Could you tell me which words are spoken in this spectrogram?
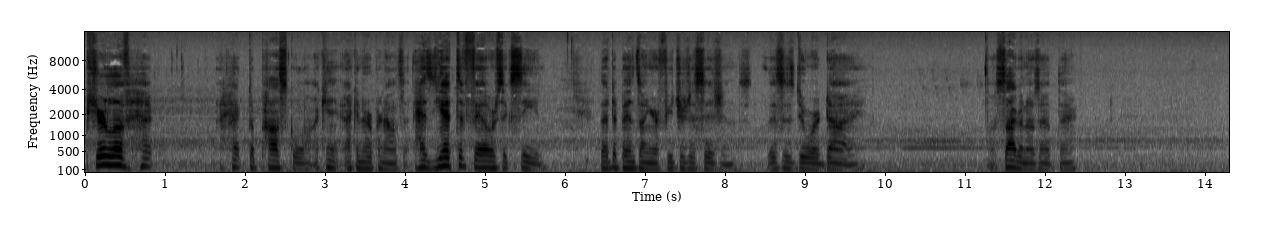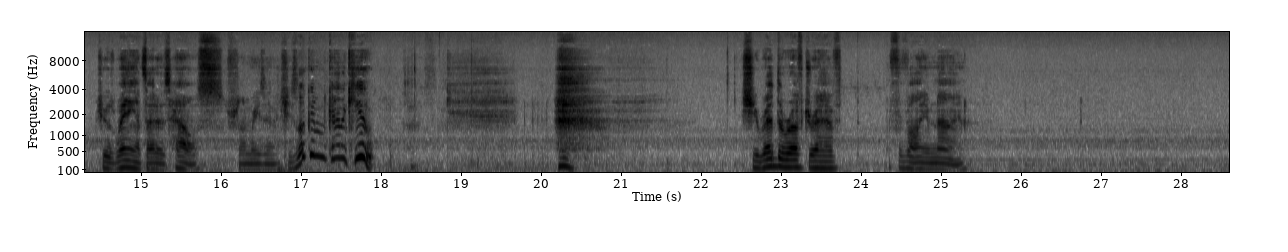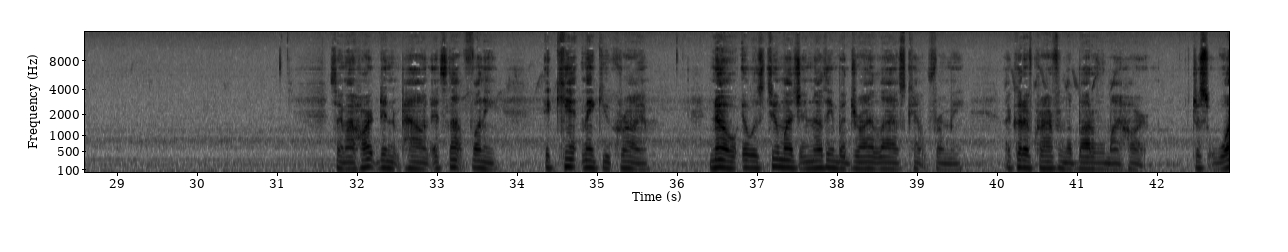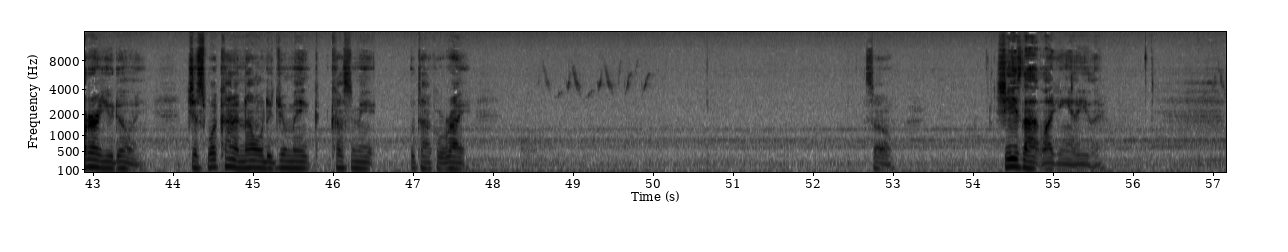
Pure Love Hector Pascal, I can't I can never pronounce it, has yet to fail or succeed. That depends on your future decisions. This is do or die. Well, out there. She was waiting outside of his house for some reason. She's looking kind of cute. she read the rough draft for Volume 9. Say, my heart didn't pound. It's not funny. It can't make you cry. No, it was too much and nothing but dry laughs came from me. I could have cried from the bottom of my heart. Just what are you doing? Just what kind of novel did you make Kasumi Utako write? So, she's not liking it either.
